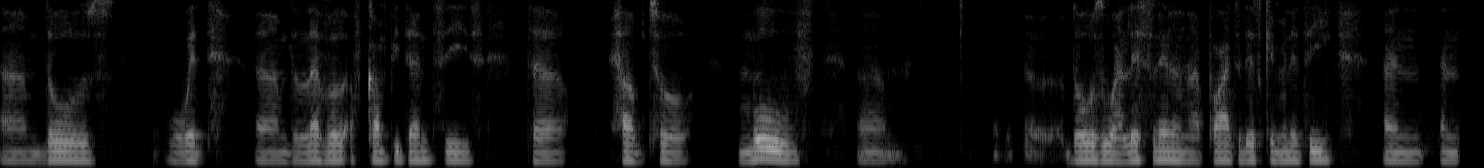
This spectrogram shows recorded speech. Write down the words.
um, those with um, the level of competencies to help to move um, those who are listening and are part of this community and and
